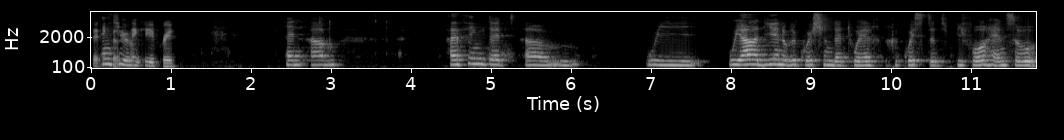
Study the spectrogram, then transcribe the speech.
That's Thank it. you. Thank you, Fred. And um, I think that um, we we are at the end of the question that were requested beforehand. So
